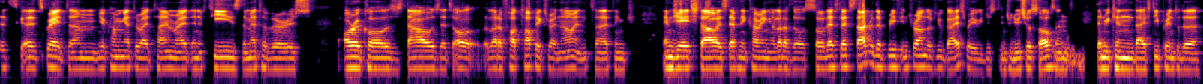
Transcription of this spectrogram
it's it's great. Um, you're coming at the right time, right? NFTs, the metaverse, oracles, DAOs. That's all a lot of hot topics right now, and uh, I think MGH DAO is definitely covering a lot of those. So let's let's start with a brief intro round of you guys, where you just introduce yourselves, and then we can dive deeper into the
